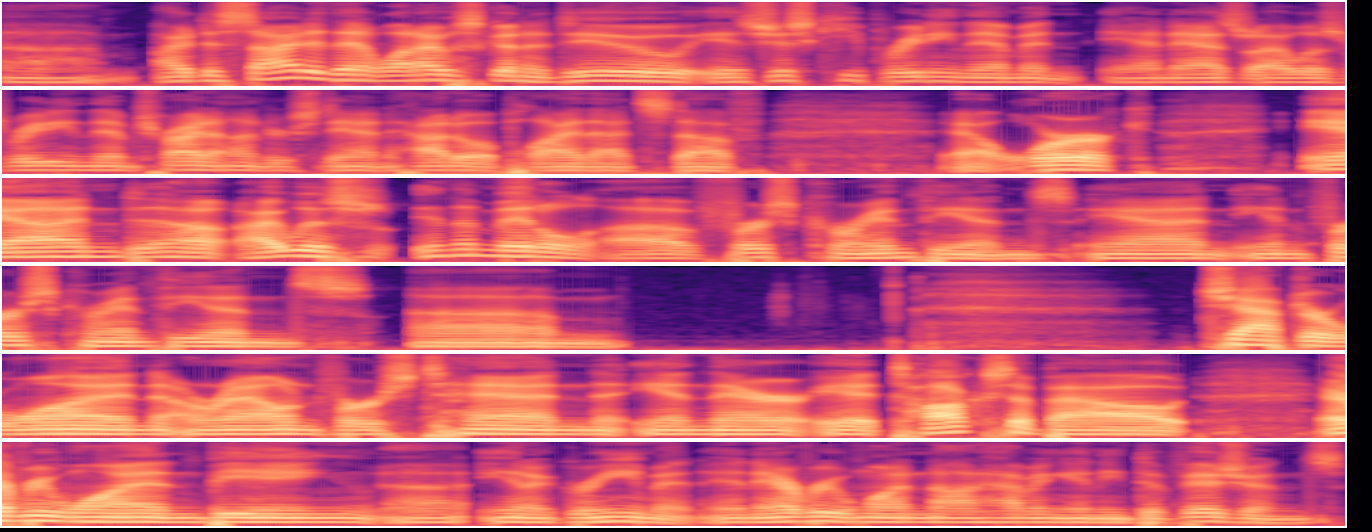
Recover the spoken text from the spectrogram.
um, I decided that what I was going to do is just keep reading them, and, and as I was reading them, try to understand how to apply that stuff at work. And uh, I was in the middle of First Corinthians, and in First Corinthians, um, chapter 1 around verse 10 in there it talks about everyone being uh, in agreement and everyone not having any divisions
